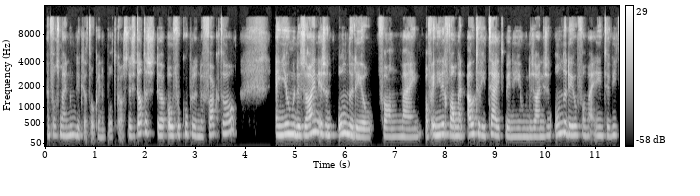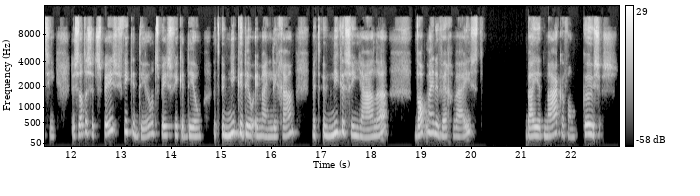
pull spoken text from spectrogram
en volgens mij noemde ik dat ook in een podcast. Dus dat is de overkoepelende factor. En human design is een onderdeel van mijn, of in ieder geval mijn autoriteit binnen human design is een onderdeel van mijn intuïtie. Dus dat is het specifieke deel, het specifieke deel, het unieke deel in mijn lichaam, met unieke signalen, wat mij de weg wijst bij het maken van keuzes.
